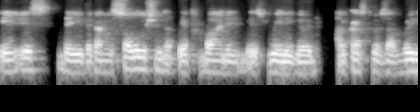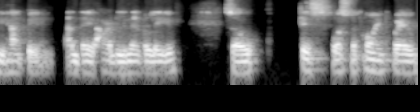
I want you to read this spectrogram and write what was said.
it is the, the kind of solution that we're providing is really good. Our customers are really happy and they hardly never leave. So this was the point where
